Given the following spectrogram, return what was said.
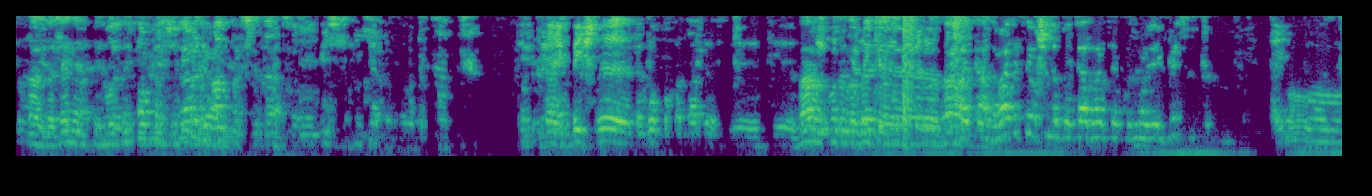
то, нас дитини підгузник то, якби йшли тако покатати е, ті Зараз будемо робити, ну, е. Давайте, давайте ти, якщо не платять, знаєте, якось може їх висвітлити. Та й, Ну,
